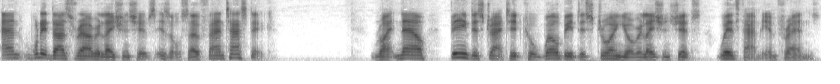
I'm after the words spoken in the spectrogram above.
And what it does for our relationships is also fantastic. Right now, being distracted could well be destroying your relationships with family and friends.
